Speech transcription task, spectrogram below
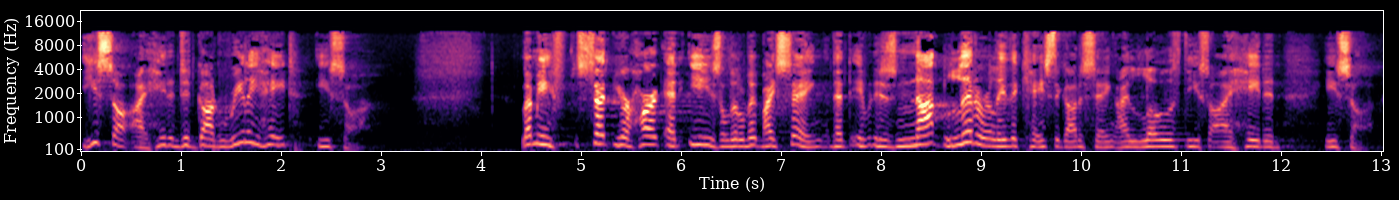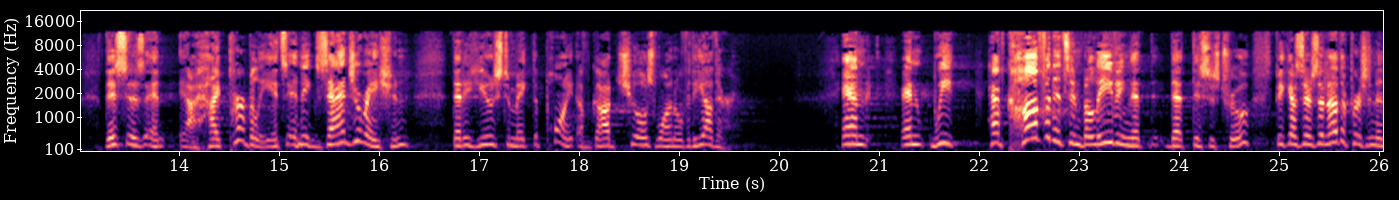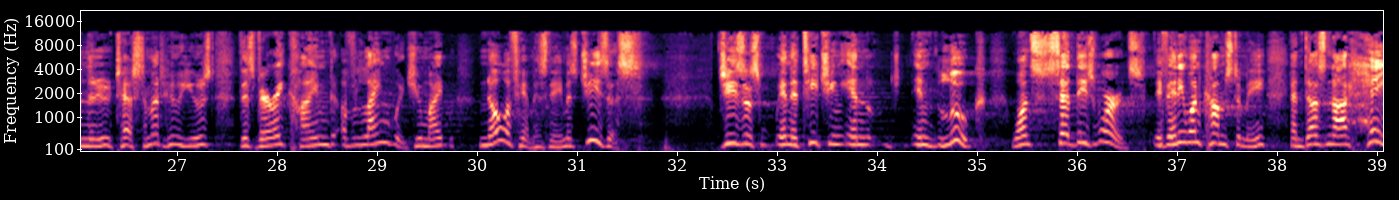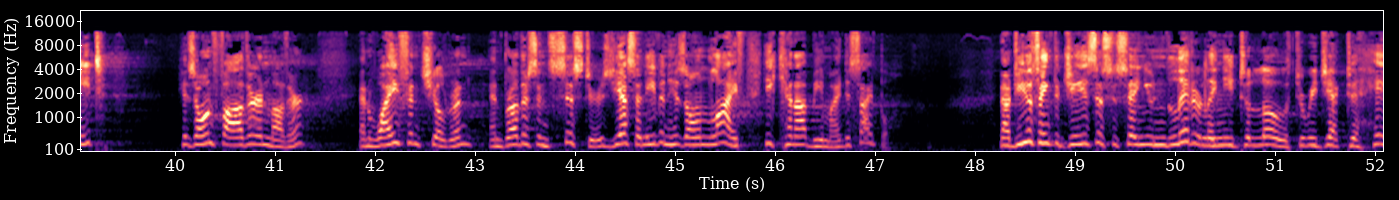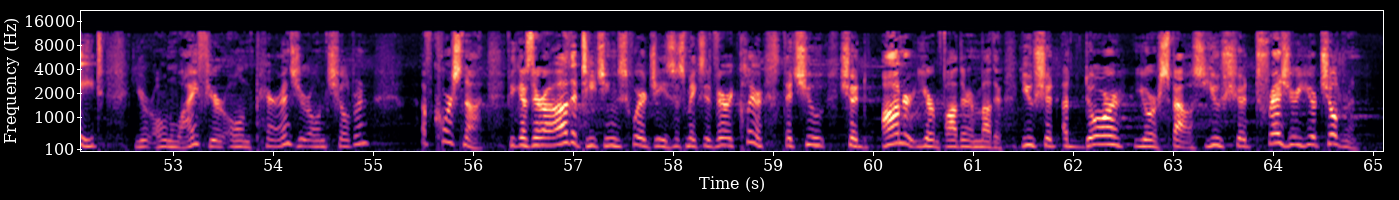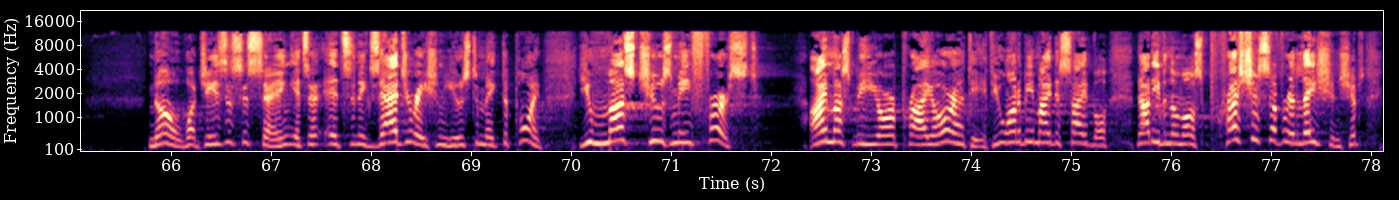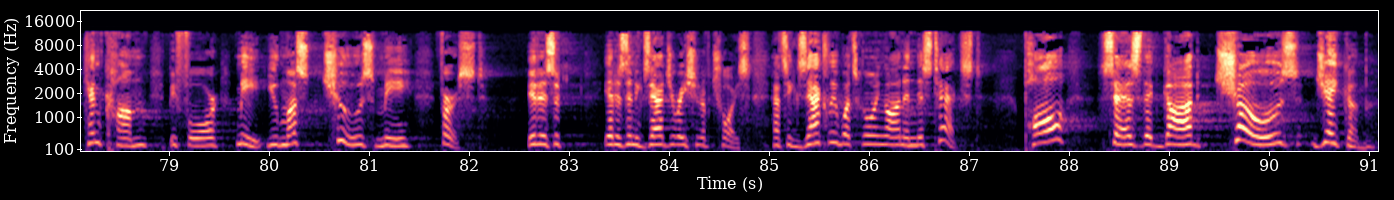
Esau I hated. Did God really hate Esau? Let me set your heart at ease a little bit by saying that it is not literally the case that God is saying, I loathed Esau, I hated Esau. This is an, a hyperbole, it's an exaggeration that is used to make the point of God chose one over the other. And, and we have confidence in believing that, that this is true because there's another person in the New Testament who used this very kind of language. You might know of him. His name is Jesus. Jesus, in a teaching in, in Luke, once said these words If anyone comes to me and does not hate his own father and mother, and wife and children, and brothers and sisters, yes, and even his own life, he cannot be my disciple. Now, do you think that Jesus is saying you literally need to loathe, to reject, to hate your own wife, your own parents, your own children? Of course not, because there are other teachings where Jesus makes it very clear that you should honor your father and mother, you should adore your spouse, you should treasure your children. No, what Jesus is saying, it's, a, it's an exaggeration used to make the point. You must choose me first. I must be your priority. If you want to be my disciple, not even the most precious of relationships can come before me. You must choose me first. It is a it is an exaggeration of choice. That's exactly what's going on in this text. Paul says that God chose Jacob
